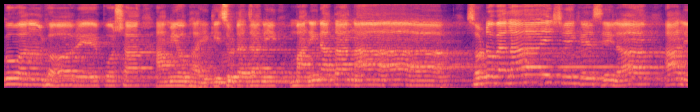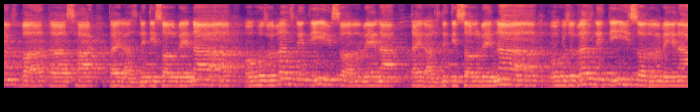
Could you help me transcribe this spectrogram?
গোয়াল ঘরে পোষা। আমিও ভাই, কিছুটা জানি, মানি না তা না। ছোটবেলায় শিখেছিলাম আলিফ বাতাসা তাই রাজনীতি চলবে না। ও হুজুর, রাজনীতি চলবে না। তাই রাজনীতি চলবে না। ও হুজুর, রাজনীতি চলবে না।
